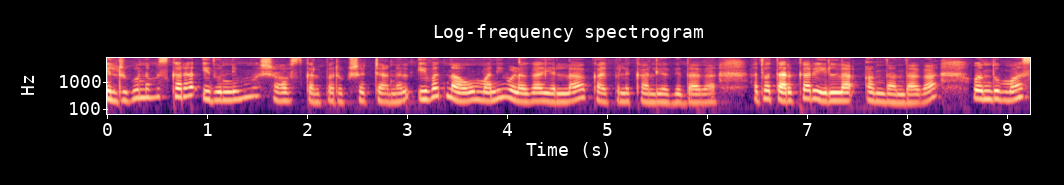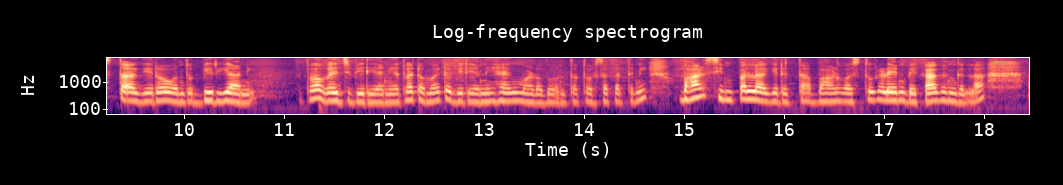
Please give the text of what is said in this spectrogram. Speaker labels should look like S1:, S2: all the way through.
S1: ಎಲ್ರಿಗೂ ನಮಸ್ಕಾರ. ಇದು ನಿಮ್ಮ ಶ್ರಾವ್ಸ್ ಕಲ್ಪವೃಕ್ಷ ಚಾನಲ್. ಇವತ್ತು ನಾವು ಮನೆ ಒಳಗೆ ಎಲ್ಲ ಕಾಯಿಪಲ್ಲೆ ಖಾಲಿಯಾಗಿದ್ದಾಗ ಅಥವಾ ತರಕಾರಿ ಇಲ್ಲ ಅಂದಂದಾಗ ಒಂದು ಮಸ್ತ್ ಆಗಿರೋ ಒಂದು ಬಿರಿಯಾನಿ ಅಥವಾ ವೆಜ್ ಬಿರಿಯಾನಿ ಅಥವಾ ಟೊಮೆಟೊ ಬಿರಿಯಾನಿ ಹೆಂಗೆ ಮಾಡೋದು ಅಂತ ತೋರ್ಸಕತ್ತೀನಿ. ಭಾಳ ಸಿಂಪಲ್ ಆಗಿರುತ್ತೆ, ಭಾಳ ವಸ್ತುಗಳೇನು ಬೇಕಾಗಂಗಿಲ್ಲ.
